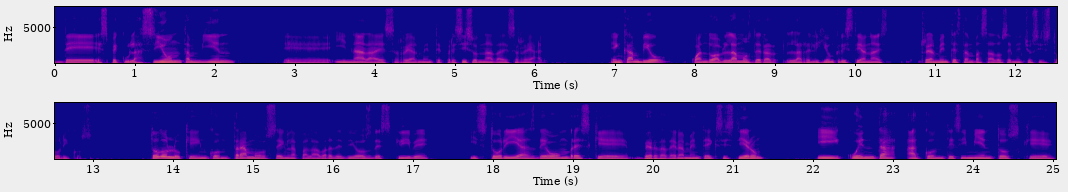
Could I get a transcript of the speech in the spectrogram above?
de especulación también eh, y nada es realmente preciso, nada es real. En cambio, cuando hablamos de la, religión cristiana, realmente están basados en hechos históricos. Todo lo que encontramos en la palabra de Dios describe historias de hombres que verdaderamente existieron y cuenta acontecimientos que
